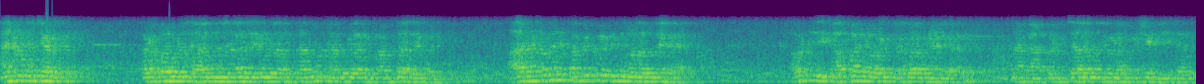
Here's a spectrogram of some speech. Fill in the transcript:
ఆయన కూడా వచ్చాడు కడపలో కూడా చాలా మంది ఉన్నారు నేను కూడా వస్తాను నాకు కూడా భర్త అదే పని ఆ రకమైన కమిట్మెంట్ ఉంది మన దగ్గర కాబట్టి ఇది కాపాడేవాడు చంద్రబాబు నాయుడు గారు. నాకు అప్పటికి చాలా మంది కూడా అప్రిషియేట్ చేశారు.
